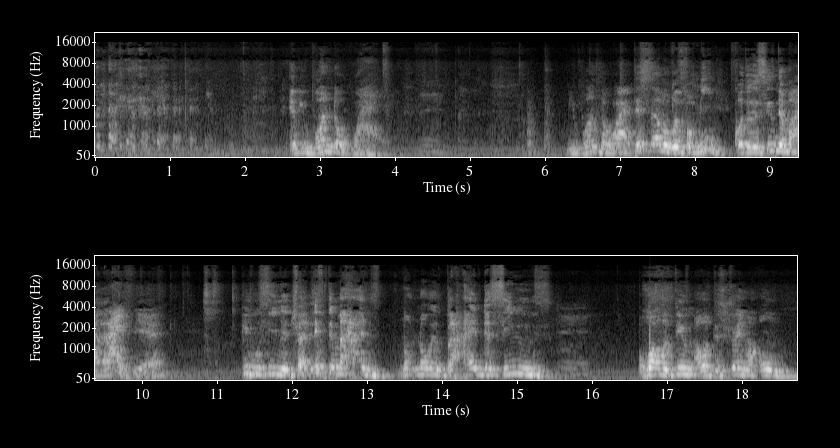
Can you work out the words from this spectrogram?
And we wonder why. We wonder why. This sermon was for me because it was a season in my life, yeah. People see me try lifting my hands, not knowing behind the scenes. But what I was doing, I was destroying my own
